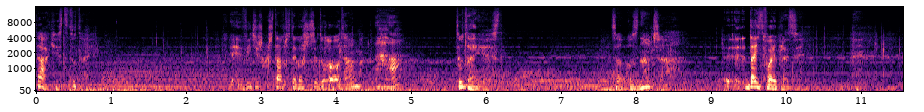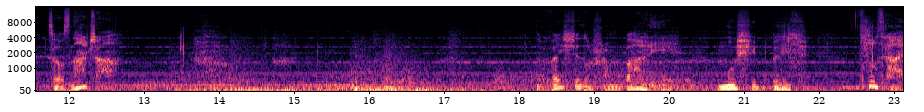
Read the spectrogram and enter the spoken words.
Tak, jest tutaj. E, Widzisz kształt tego szczytu? O, tam? Aha. Tutaj jest. Co oznacza? E, Daj swoje plecy. Co oznacza? Wejście do Szambali musi być tutaj.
